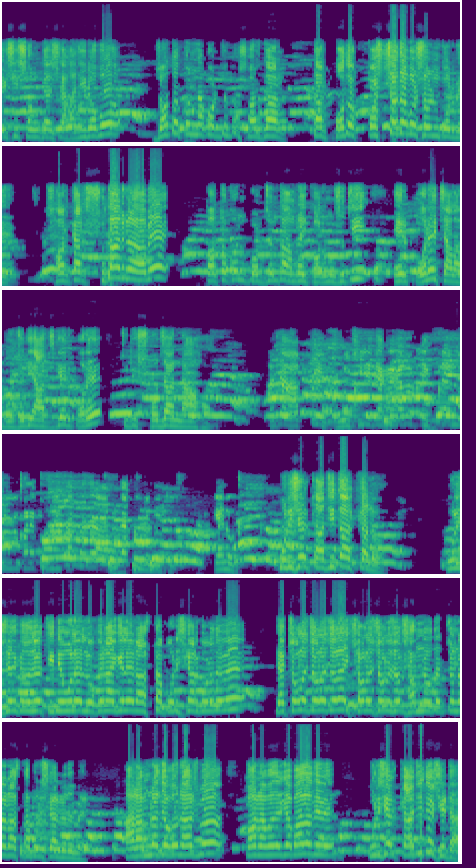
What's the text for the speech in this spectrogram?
বেশি সংখ্যায় এসে হাজির হব। যতক্ষণ না পর্যন্ত সরকার তার পদক পশ্চাদাবসরণ করবে, সরকার সুধার না হবে, ততক্ষণ পর্যন্ত আমরা এই কর্মসূচি এর পরে চালাবো। যদি আজকের পরে যদি সোজা না হয়। পুলিশের কাজই তো পুলিশের কাজ তৃণমূলের লোকেরা গেলে রাস্তা পরিষ্কার করে দেবে। যে চলো চলো চলো চলো চলো চলো, সামনে ওদের জন্য রাস্তা পরিষ্কার করে দেবে। আর আমরা যখন আসব, তখন আমাদেরকে বাধা দেবে। পুলিশের কাজই তো সেটা।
